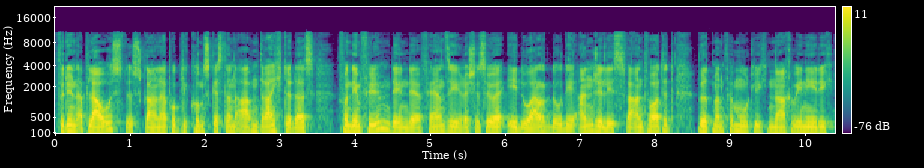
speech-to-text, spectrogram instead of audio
Für den Applaus des Gala-Publikums gestern Abend reichte das. Von dem Film, den der Fernsehregisseur Eduardo De Angelis verantwortet, wird man vermutlich nach Venedig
